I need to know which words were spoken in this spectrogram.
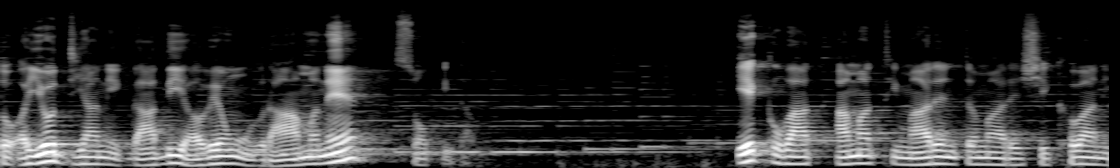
તો અયોધ્યાની ગાદી હવે હું રામને સોંપી દઉં. એક વાત આમાંથી મારે તમારે શીખવાની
